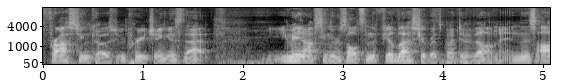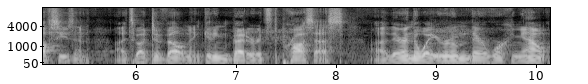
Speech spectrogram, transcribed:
Frost and Co has been preaching is that you may not have seen the results in the field last year, but it's about development. In this off season, uh, it's about development, getting better. It's the process. Uh, they're in the weight room. They're working out.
